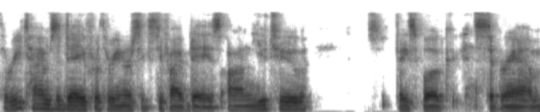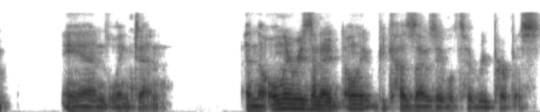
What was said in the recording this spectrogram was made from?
three times a day for 365 days on YouTube, Facebook, Instagram, and LinkedIn. And the only reason I only because I was able to repurpose.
